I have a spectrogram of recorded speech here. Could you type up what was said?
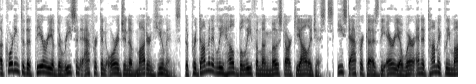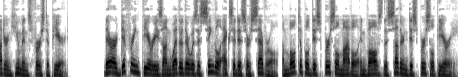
According to the theory of the recent African origin of modern humans, the predominantly held belief among most archaeologists, East Africa is the area where anatomically modern humans first appeared. There are differing theories on whether there was a single exodus or several. A multiple dispersal model involves the southern dispersal theory.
